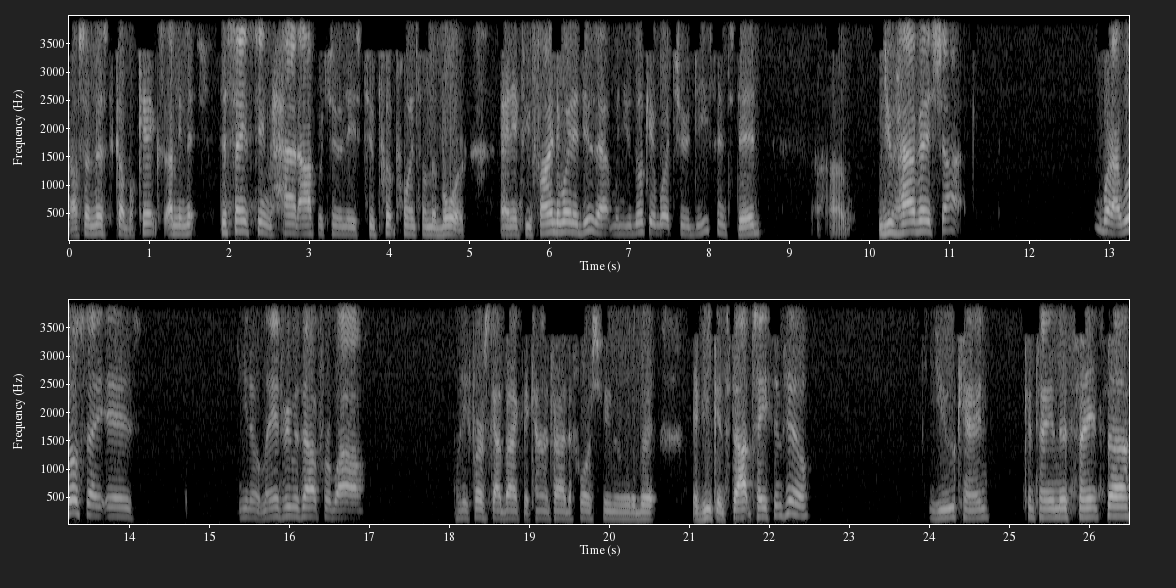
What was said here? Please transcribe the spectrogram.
Also missed a couple kicks. I mean, the, the Saints team had opportunities to put points on the board. And if you find a way to do that, when you look at what your defense did, uh, you have a shot what I will say is, you know, Landry was out for a while. When he first got back, they kind of tried to force him a little bit. If you can stop Taysom Hill, you can contain this Saints uh,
